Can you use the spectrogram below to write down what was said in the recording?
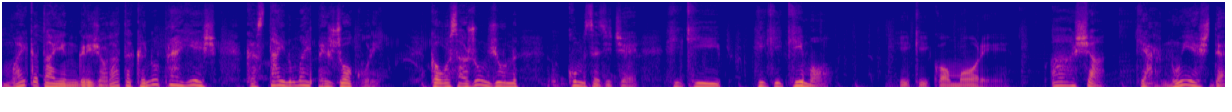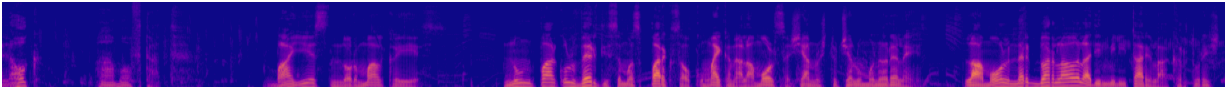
maică ta e îngrijorată că nu prea ieși, că stai numai pe jocuri, că o să ajungi un, cum se zice, hiki, hikikimo. Hikikomori. Așa, chiar nu ești deloc? Am oftat. Ba ies, normal că ies. Nu în parcul Verdi să mă sparg sau cu maica mea la mol să-și ia nu știu ce lumânărele. La mol merg doar la ăla din militare, la Cărturești.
